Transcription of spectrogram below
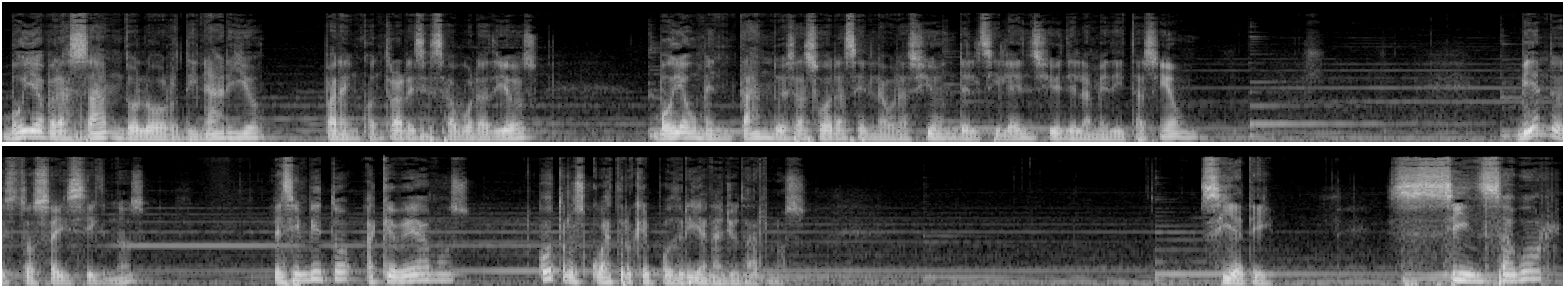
Voy abrazando lo ordinario para encontrar ese sabor a Dios. Voy aumentando esas horas en la oración del silencio y de la meditación. Viendo estos seis signos, les invito a que veamos otros cuatro que podrían ayudarnos. 7. Sin sabor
